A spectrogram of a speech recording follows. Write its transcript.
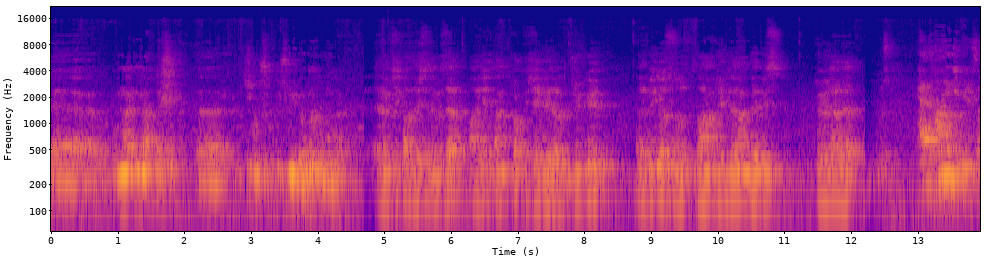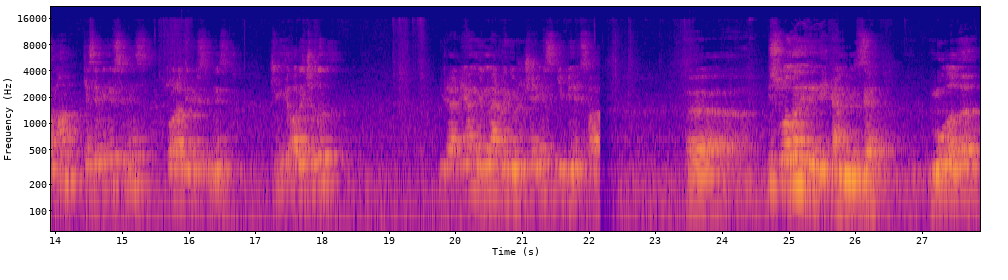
E, bunların yaklaşık e, 2,5-3 milyonu Muğla'da. Emekçi kardeşlerimize ayrıca çok teşekkür ediyorum. Çünkü e, biliyorsunuz daha önceki dönemde biz köylerle herhangi bir zaman kesebilirsiniz, sorabilirsiniz. Çünkü arıcılık ilerleyen günlerde göreceğimiz gibi Ee, bir slogan edindik kendimize. Muğlalı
